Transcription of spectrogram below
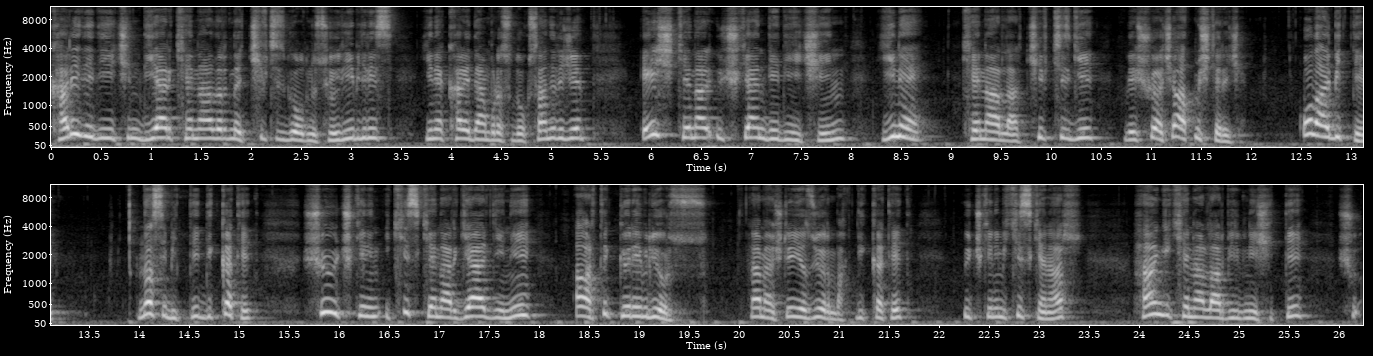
Kare dediği için diğer kenarların da çift çizgi olduğunu söyleyebiliriz. Yine kareden burası 90 derece. Eşkenar üçgen dediği için yine kenarlar çift çizgi ve şu açı 60 derece. Olay bitti. Nasıl bitti? Dikkat et. Şu üçgenin ikiz kenar geldiğini artık görebiliyoruz. Hemen şuraya yazıyorum bak dikkat et. Üçgenim ikiz kenar. Hangi kenarlar birbirine eşitti? Şu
